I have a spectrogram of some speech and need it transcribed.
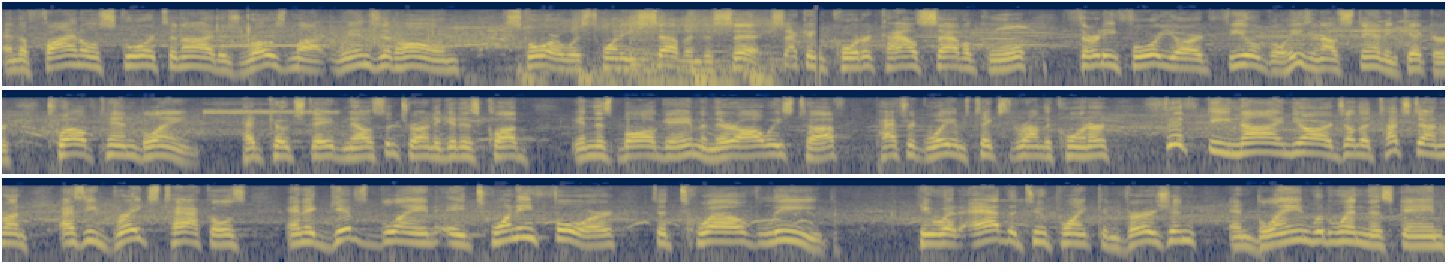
And the final score tonight is Rosemount wins at home. Score was 27 to 6. Second quarter, Kyle Savacool, 34-yard field goal. He's an outstanding kicker. 12-10 Blaine. Head coach Dave Nelson trying to get his club in this ball game, and they're always tough. Patrick Williams takes it around the corner. 59 yards on the touchdown run as he breaks tackles, and it gives Blaine a 24 to 12 lead. He would add the two-point conversion, and Blaine would win this game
